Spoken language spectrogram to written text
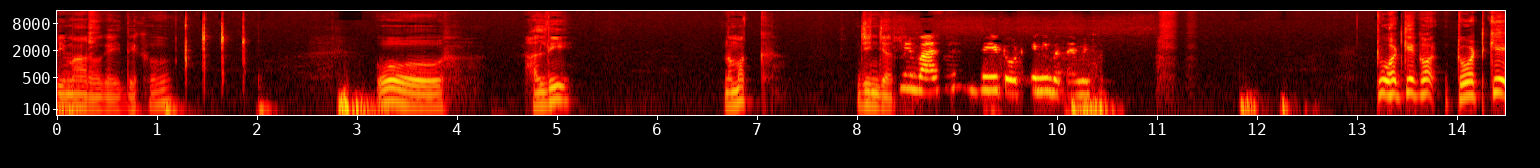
बीमार हो गई देखो। ओ हल्दी नमक जिंजर। मुझे टोटके नहीं बताए मैं टोटके कौन टोटके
